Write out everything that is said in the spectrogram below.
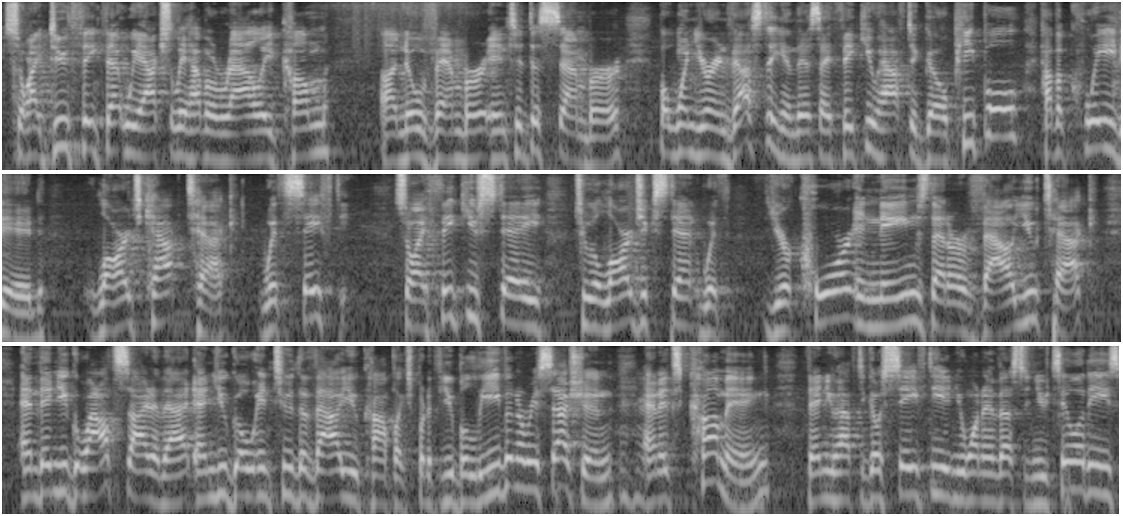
So I do think that we actually have a rally come uh, November into December. But when you're investing in this, I think you have to go. People have equated large cap tech with safety. So I think you stay to a large extent with your core in names that are value tech and then you go outside of that and you go into the value complex. But if you believe in a recession mm-hmm. and it's coming, then you have to go safety and you want to invest in utilities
